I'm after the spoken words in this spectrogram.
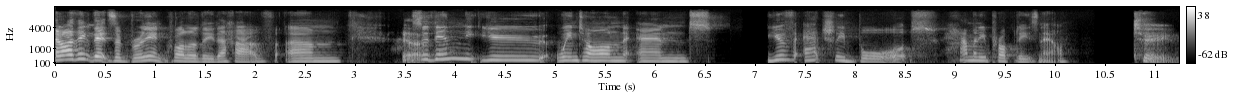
I think that's a brilliant quality to have. Um, so then you went on and you've actually bought how many properties now? Two.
